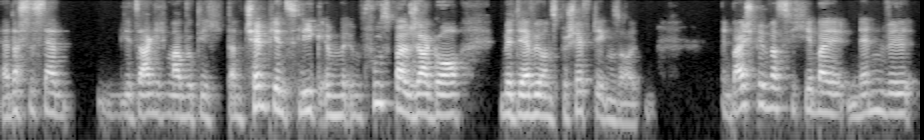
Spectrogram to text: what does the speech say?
Ja, das ist ja jetzt sage ich mal wirklich dann Champions League im, im Fußballjargon, mit der wir uns beschäftigen sollten. Ein Beispiel, was ich hierbei nennen will,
